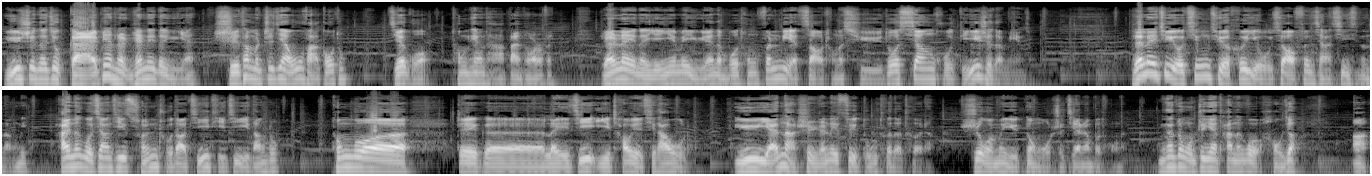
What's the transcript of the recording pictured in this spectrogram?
于是呢就改变了人类的语言，使他们之间无法沟通，结果通天塔半途而废，人类呢也因为语言的不同分裂，造成了许多相互敌视的民族。人类具有精确和有效分享信息的能力，还能够将其存储到集体记忆当中，通过。这个累积以超越其他物种，语言呢是人类最独特的特征，使我们与动物是截然不同的。你看动物之间它能够吼叫，啊，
